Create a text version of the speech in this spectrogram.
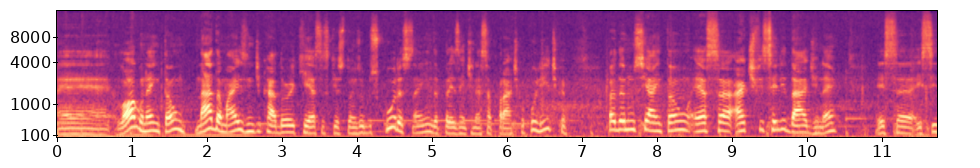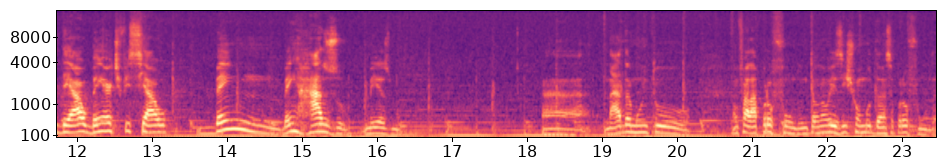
É, logo, né, então, nada mais indicador que essas questões obscuras ainda presentes nessa prática política para denunciar então essa artificialidade, né, esse, esse ideal bem artificial, bem, bem raso mesmo. Ah, nada muito, vamos falar, profundo. Então não existe uma mudança profunda.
